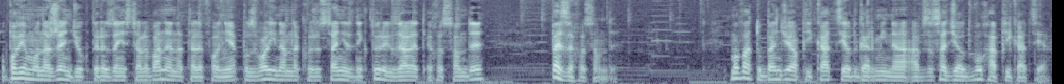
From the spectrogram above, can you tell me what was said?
Opowiem o narzędziu, które zainstalowane na telefonie pozwoli nam na korzystanie z niektórych zalet echosondy bez echosondy. Mowa tu będzie o aplikacji od Garmina, a w zasadzie o dwóch aplikacjach.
